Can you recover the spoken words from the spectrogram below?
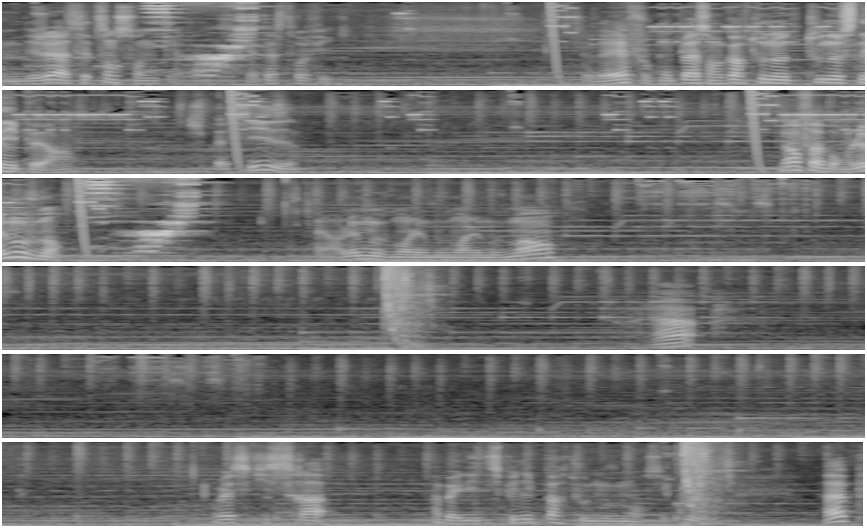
On est déjà à 764, hein, catastrophique. D'ailleurs, faut qu'on place encore tous nos, tous nos snipers. Hein. Je précise. Mais enfin bon, le mouvement. Alors le mouvement, le mouvement, le mouvement. Voilà. Où est-ce qu'il sera? Ah bah il est disponible partout le mouvement, c'est cool. Hop.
